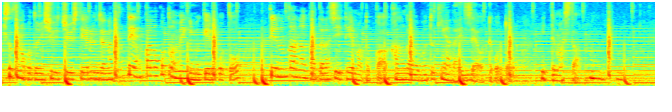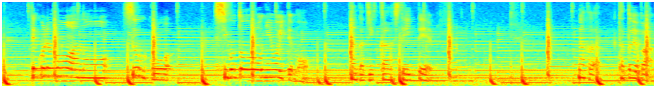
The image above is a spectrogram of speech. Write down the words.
一つのことに集中してやるんじゃなくて他のことを目に向けることっていうのがなんか新しいテーマとか考えを生む時が大事だよってことを言ってました。でこれもあのすごくこう仕事においてもか実感していてなんか例えば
